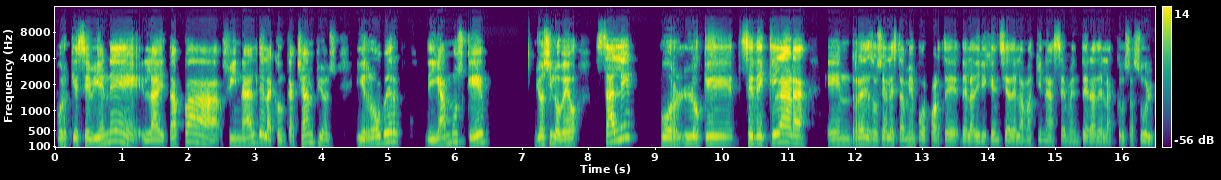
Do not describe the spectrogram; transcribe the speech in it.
porque se viene la etapa final de la Conca Champions y Robert digamos que yo sí lo veo, sale por lo que se declara en redes sociales también por parte de la dirigencia de la máquina cementera de la Cruz Azul.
